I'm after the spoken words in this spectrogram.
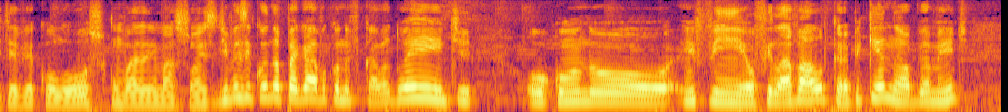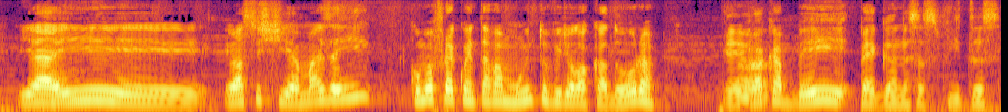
de TV Colosso com várias animações. De vez em quando eu pegava quando eu ficava doente, ou quando, enfim, eu filava aula, porque era pequeno, né, obviamente. E aí eu assistia, mas aí, como eu frequentava muito videolocadora, é, eu acabei pegando essas fitas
